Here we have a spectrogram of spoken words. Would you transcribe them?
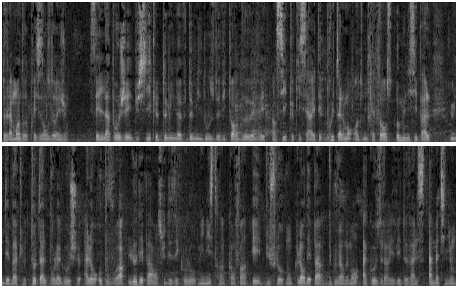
de la moindre présidence de région. C'est l'apogée du cycle 2009-2012 de victoire de ELV, un cycle qui s'est arrêté brutalement en 2014 au municipal, une débâcle totale pour la gauche alors au pouvoir, le départ ensuite des écolos ministres, hein, Canfin et Duflo, donc leur départ du gouvernement à cause de l'arrivée de Valls à Matignon,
